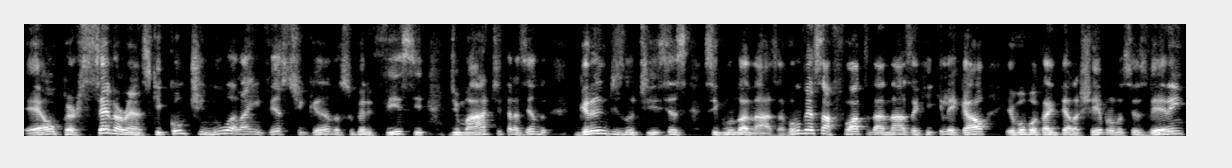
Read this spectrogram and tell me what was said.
É o Perseverance que continua lá investigando a superfície de Marte, trazendo grandes notícias, segundo a NASA. Vamos ver essa foto da NASA aqui, que legal. Eu vou botar em tela cheia para vocês verem.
